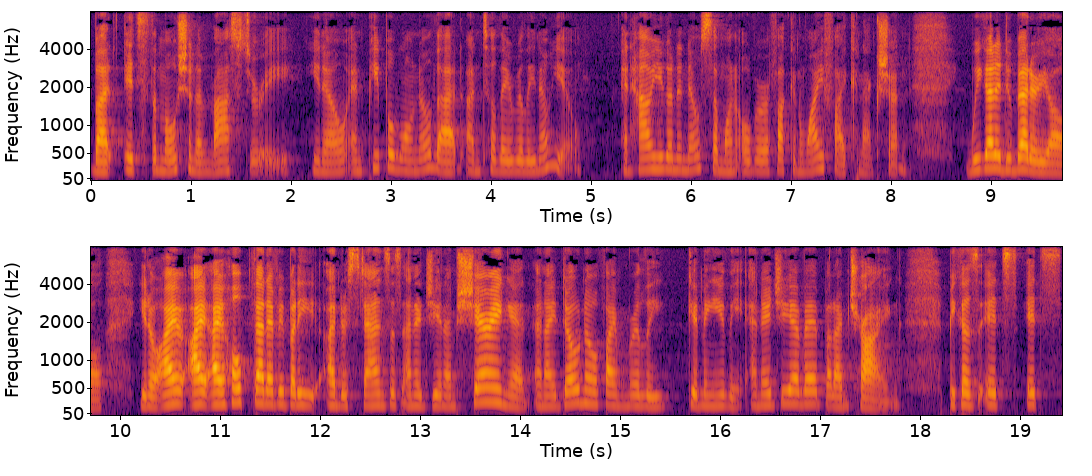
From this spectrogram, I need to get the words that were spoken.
But it's the motion of mastery, you know, and people won't know that until they really know you. And how are you going to know someone over a fucking Wi Fi connection? We got to do better, y'all. You know, I, I, I hope that everybody understands this energy and I'm sharing it. And I don't know if I'm really giving you the energy of it, but I'm trying because it's, it's,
